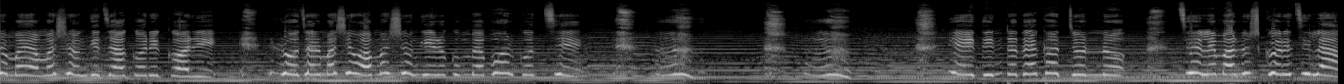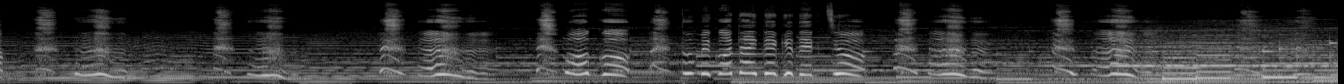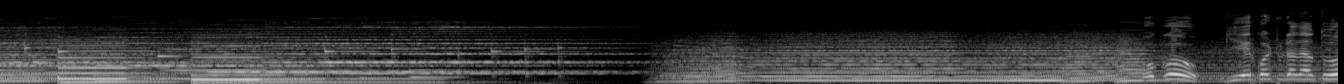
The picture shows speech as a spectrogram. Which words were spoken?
সময় আমার সঙ্গে যা করে করে। রোজার মাসেও আমার সঙ্গে এরকম ব্যবহার করছে। এই দিনটা দেখার জন্য ছেলে মানুষ করেছিলাম। ওগো, তুমি কোথায় থেকে দেখছ? ঘিয়ের কয়টুটা দাও তো?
